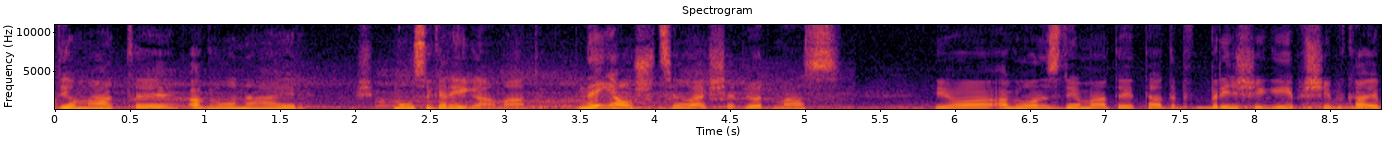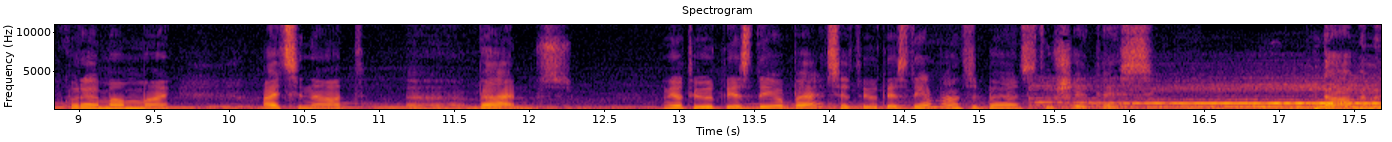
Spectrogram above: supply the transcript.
Diamāte Aglonā ir mūsu garīgā māte. Nejauši cilvēks šeit ļoti mazs. Jo Aglonas diamāte ir tāda brīnišķīga īpašība, kā jebkurai mammai, aicināt uh, bērnus. Un, ja tu jūties Dieva bērns, ja tu jūties diamātes bērns, tu šeit esi. Dāvana,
